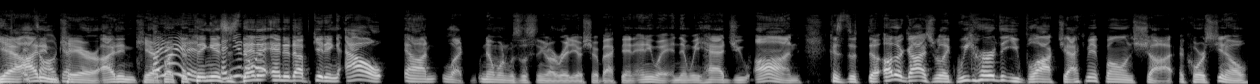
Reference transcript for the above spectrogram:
Yeah, I didn't care. I didn't care. I but the thing is, is then it ended up getting out on like no one was listening to our radio show back then anyway. And then we had you on because the, the other guys were like, we heard that you blocked Jackie MacMullan's shot. Of course, you know,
